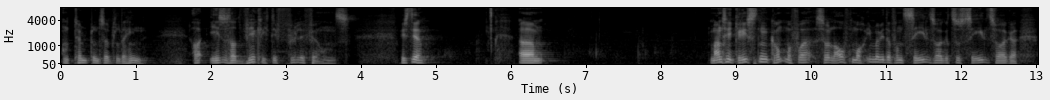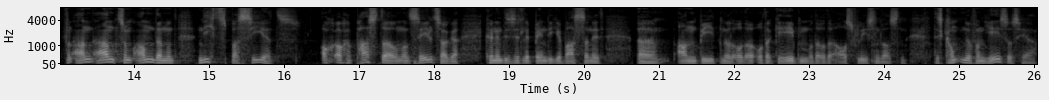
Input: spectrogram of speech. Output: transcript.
Und tümpeln so ein bisschen dahin. Aber Jesus hat wirklich die Fülle für uns. Wisst ihr, ähm, manche Christen, kommt man vor, so laufen auch immer wieder von Seelsorger zu Seelsorger, von an, an zum anderen und nichts passiert. Auch, auch ein Pastor und ein Seelsorger können dieses lebendige Wasser nicht äh, anbieten oder, oder, oder geben oder, oder ausfließen lassen. Das kommt nur von Jesus her.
